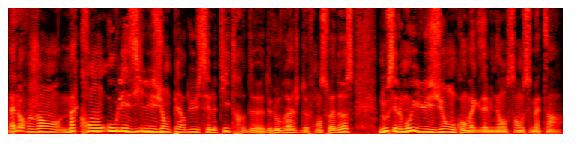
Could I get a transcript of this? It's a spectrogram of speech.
Alors Jean, Macron ou les illusions perdues, c'est le titre de, de l'ouvrage de François Dos. Nous, c'est le mot illusion qu'on va examiner ensemble ce matin.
